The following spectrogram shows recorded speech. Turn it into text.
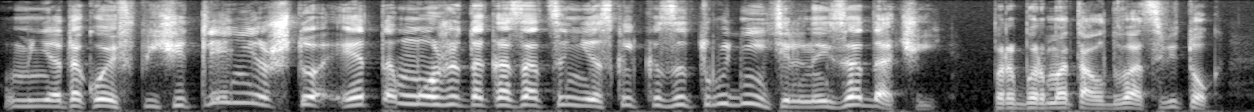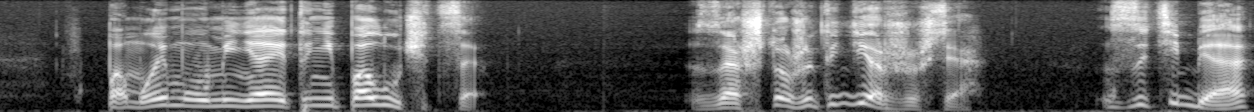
«У меня такое впечатление, что это может оказаться несколько затруднительной задачей», — пробормотал два цветок. По-моему, у меня это не получится. За что же ты держишься? За тебя.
